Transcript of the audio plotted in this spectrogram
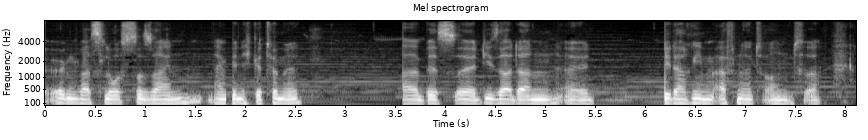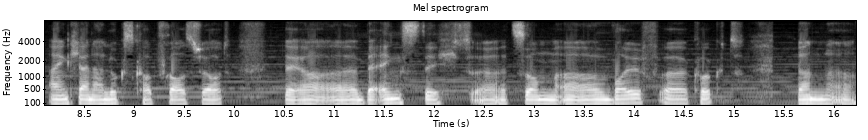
irgendwas los zu sein. Ein wenig Getümmel. Äh, bis äh, dieser dann äh, jeder Riemen öffnet und äh, ein kleiner Luchskopf rausschaut, der äh, beängstigt äh, zum äh, Wolf äh, guckt, dann äh,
